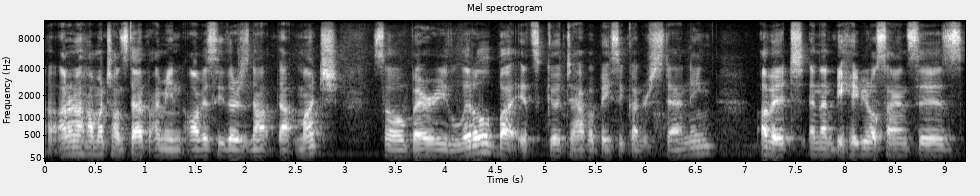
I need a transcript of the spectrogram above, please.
uh, I don't know how much on step. I mean, obviously there's not that much, so very little, but it's good to have a basic understanding of it. And then behavioral sciences,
